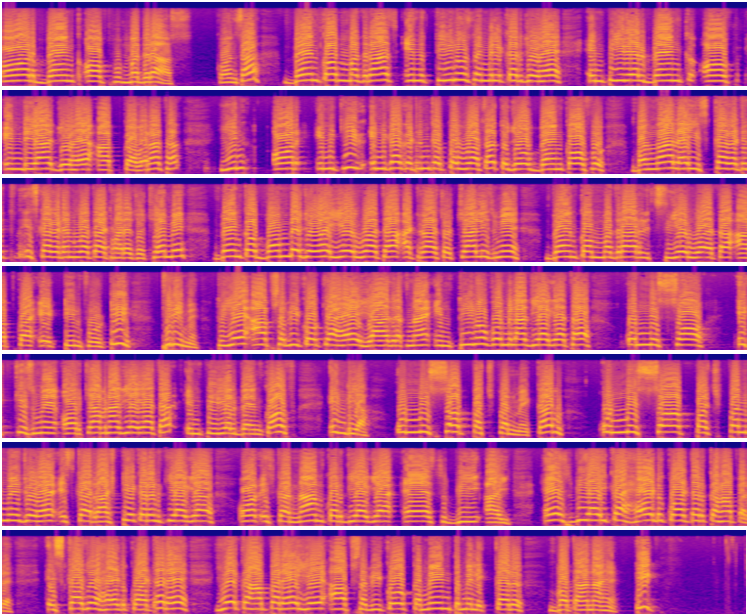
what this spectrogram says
और बैंक ऑफ़ मद्रास कौन सा? बैंक ऑफ़ मद्रास इन तीनों से मिलकर जो है इंपीरियल बैंक ऑफ़ इंडिया जो है आपका बना था। इन और इनकी, इनका गठन कब कब हुआ था? तो जो बैंक ऑफ़ बंगाल है, इसका गठित, इसका गठन हुआ था 1806 में। बैंक ऑफ़ बॉम्बे जो है, ये हुआ था 1840 में। बैंक ऑफ़ मद्रास ये हुआ था आपका 1843 में। तो ये आप सभी को क्या है याद रखना है, इन तीनों को मिला दिया गया था 1921 में और क्या बना दिया गया था? इंपीरियल बैंक ऑफ़ इंडिया 1955 में। कब? 1955 में जो है इसका राष्ट्रीयकरण किया गया और इसका नाम कर दिया गया एसबीआई एसबीआई का हेडक्वार्टर कहाँ पर है? इसका जो हेडक्वार्टर है, ये कहाँ पर है? ये आप सभी को कमेंट में लिखकर बताना है। ठीक?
